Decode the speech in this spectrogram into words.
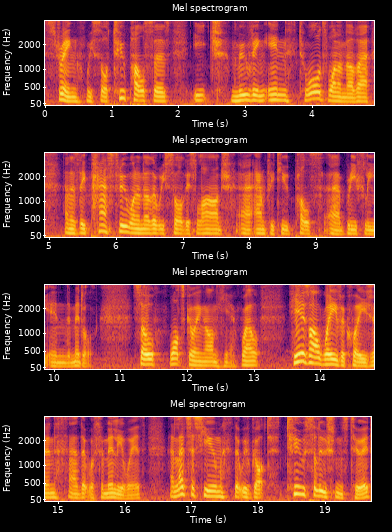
string. We saw two pulses, each moving in towards one another, and as they passed through one another, we saw this large uh, amplitude pulse uh, briefly in the middle. So what's going on here? Well, here's our wave equation uh, that we're familiar with, and let's assume that we've got two solutions to it.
